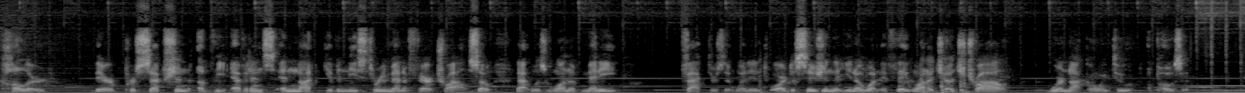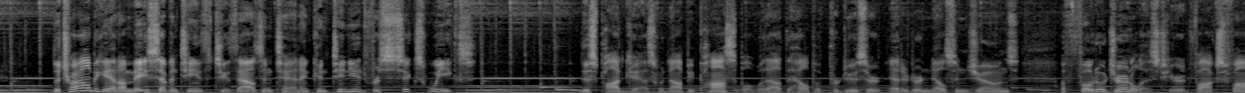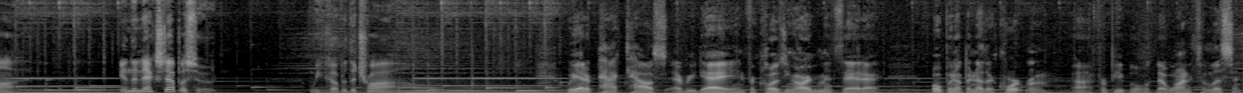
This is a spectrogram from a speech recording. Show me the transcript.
colored their perception of the evidence and not given these three men a fair trial. So that was one of many factors that went into our decision that, you know what, if they want a judge trial, we're not going to oppose it. The trial began on May 17, 2010, and continued for six weeks. This podcast would not be possible without the help of producer editor Nelson Jones, a photojournalist here at Fox 5. In the next episode, we cover the trial. We had a packed house every day, and for closing arguments, they had to open up another courtroom uh, for people that wanted to listen.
